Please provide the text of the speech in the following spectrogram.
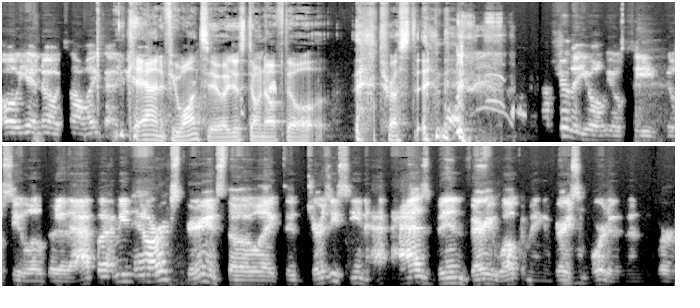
oh yeah, no, it's not like that. you can if you want to i just don't know if they'll trust it I'm sure that you'll you'll see you'll see a little bit of that. But I mean, in our experience though, like the Jersey scene ha- has been very welcoming and very supportive, and we're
